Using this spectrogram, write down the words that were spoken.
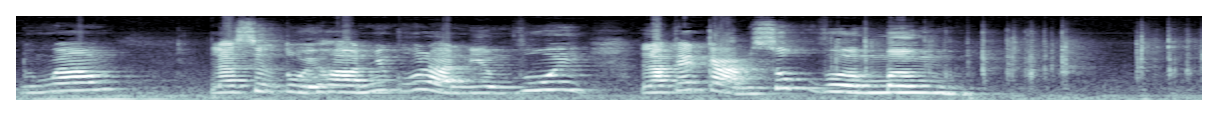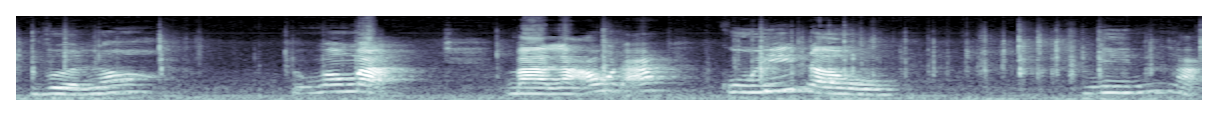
đúng không? Là sự tủi hờn nhưng cũng là niềm vui, là cái cảm xúc vừa mừng, vừa lo, đúng không ạ? Bà lão đã cúi đầu nín lặng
